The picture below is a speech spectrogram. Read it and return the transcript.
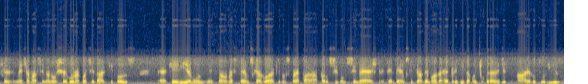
Infelizmente a vacina não chegou na quantidade que todos é, queríamos, então nós temos que agora aqui nos preparar para o segundo semestre, entendemos que tem uma demanda reprimida muito grande na área do turismo,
